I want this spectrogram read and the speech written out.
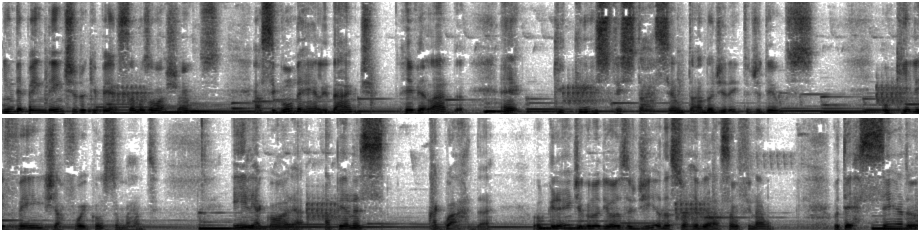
independente do que pensamos ou achamos. A segunda realidade revelada é que Cristo está sentado à direita de Deus. O que ele fez já foi consumado. Ele agora apenas aguarda o grande e glorioso dia da sua revelação final. O terceiro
